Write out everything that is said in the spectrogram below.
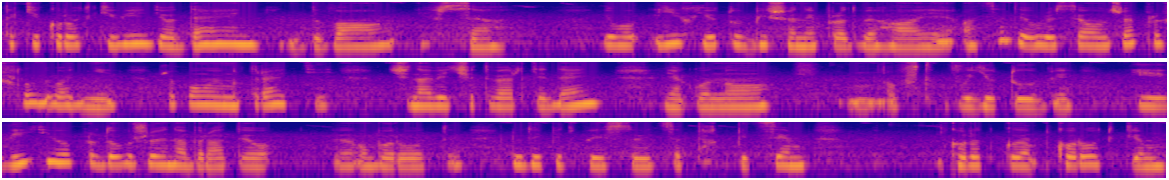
такі короткі відео день, два і все. І їх Ютуб більше не продвигає. А це дивлюся, вже пройшло два дні. Вже, по-моєму, третій чи навіть четвертий день, як воно в, Ютубі. І відео продовжує набирати е, обороти. Люди підписуються. Так під цим коротко, коротким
